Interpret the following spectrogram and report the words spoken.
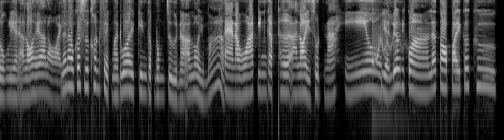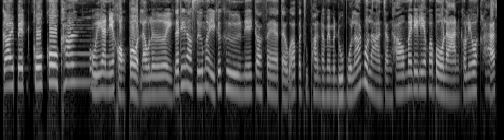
โรงเรียนอร่อยอร่อย แล้วเราก็ซื้อคอนเฟกมาด้วยกินกับนมจืดนะอร่อยมาก แต่เราว่ากินกับเธออร่อยสุดนะฮิวเปลี่ยนเรื่องดีกว่า และต่อไปก็คือกลายเป็นโกโก้คันอุ๊ยอันนี้ของโปรดเราเลย และที่เราซื้อมาอีกก็คือเนสกาแฟ แต่ว่าบรรจุภัณฑ์ทำไมมันดูโบราณโบราณจังคะเขาไม่ได้เรียกว่าโบราณเขาเรียกว่าคลาส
